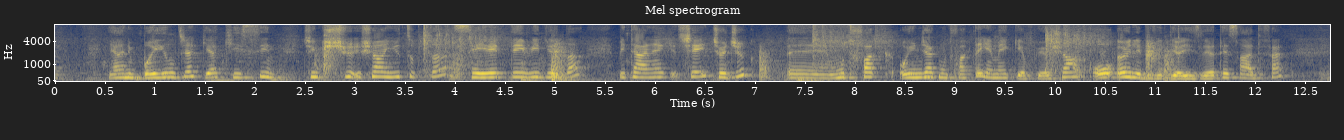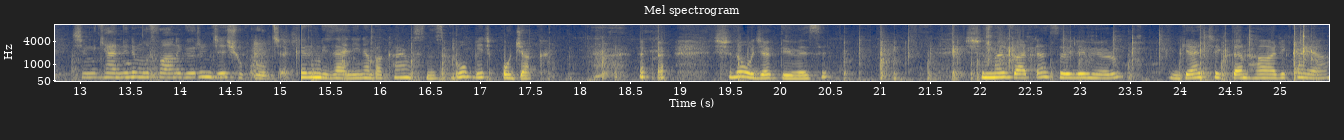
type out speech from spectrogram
Yani bayılacak ya kesin. Çünkü şu, şu an YouTube'da seyrettiği videoda bir tane şey çocuk e, mutfak, oyuncak mutfakta yemek yapıyor. Şu an o öyle bir video izliyor tesadüfen. Şimdi kendini mutfağını görünce şok olacak. Karın güzelliğine bakar mısınız? Bu bir ocak. Şu da ocak düğmesi. Şunları zaten söylemiyorum. Gerçekten harika ya.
